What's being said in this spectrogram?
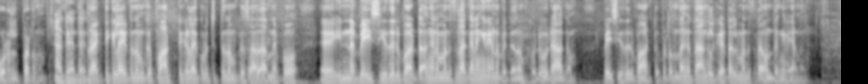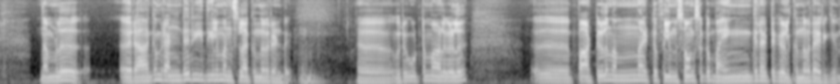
കൂടുതൽ പഠനം. പ്രാക്ടിക്കലായിട്ട് നമുക്ക് പാട്ടുകളെ കുറിച്ചിട്ട് നമുക്ക് സാധാരണ ഇപ്പോൾ ഇന്ന ബേസ് ചെയ്തൊരു പാട്ട് അങ്ങനെ മനസ്സിലാക്കാൻ എങ്ങനെയാണ് പറ്റുക? നമുക്ക് ഒരു രാഗം ബേസ് ചെയ്തൊരു പാട്ട്. പെട്ടെന്ന് താങ്കൾ കേട്ടാൽ മനസ്സിലാവുന്നത് എങ്ങനെയാണ്? നമ്മൾ രാഗം രണ്ട് രീതിയിൽ മനസ്സിലാക്കുന്നവരുണ്ട്. ഒരു കൂട്ടം ആളുകൾ പാട്ടുകൾ നന്നായിട്ട് ഫിലിം സോങ്സ് ഒക്കെ ഭയങ്കരമായിട്ട് കേൾക്കുന്നവരായിരിക്കും.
